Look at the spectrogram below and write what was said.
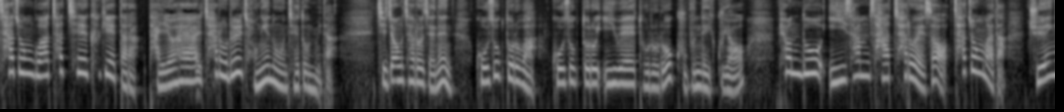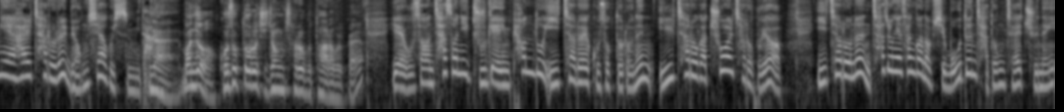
차종과 차체의 크기에 따라 달려야 할 차로를 정해놓은 제도입니다. 지정 차로제는 고속도로와 고속도로 이외의 도로로 구분돼 있고요. 편도 2, 3, 4 차로에서 차종마다 주행해야 할 차로를 명시하고 있습니다. 네, 먼저 고속도로 지정 차로부터 알아볼까요? 예, 우선 차선이 두 개인 편도 2차로의 고속도로는 1차로가 추월차로고요. 2차로는 차종 에 상관없이 모든 자동차의 주행,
